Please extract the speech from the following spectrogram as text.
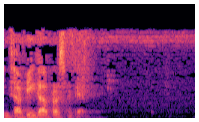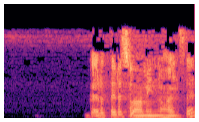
ඉන්සා පීගා ප්‍රශ්නක. ගරුතර ස්වාමින් වහන්සේ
